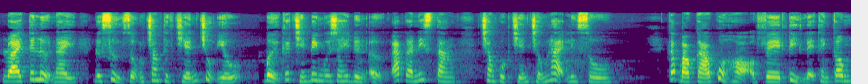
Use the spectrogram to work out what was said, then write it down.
loại tên lửa này được sử dụng trong thực chiến chủ yếu bởi các chiến binh Mujahideen ở Afghanistan trong cuộc chiến chống lại Liên Xô. Các báo cáo của họ về tỷ lệ thành công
